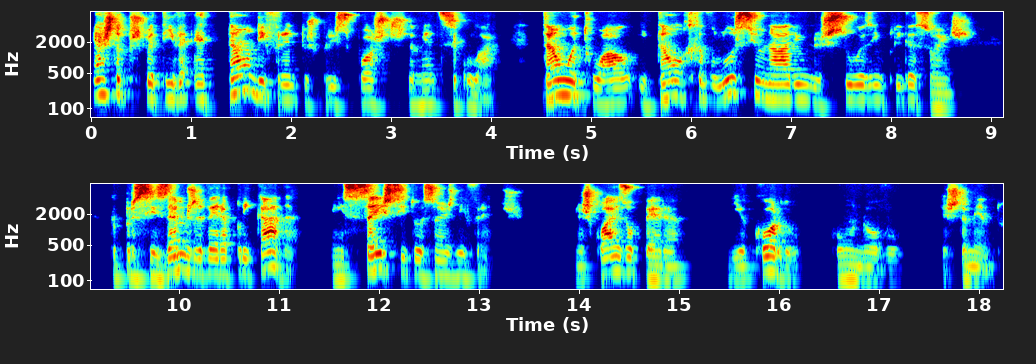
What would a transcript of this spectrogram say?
Esta perspectiva é tão diferente dos pressupostos da mente secular, tão atual e tão revolucionário nas suas implicações, que precisamos de ver aplicada em seis situações diferentes, nas quais opera de acordo com o Novo Testamento.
